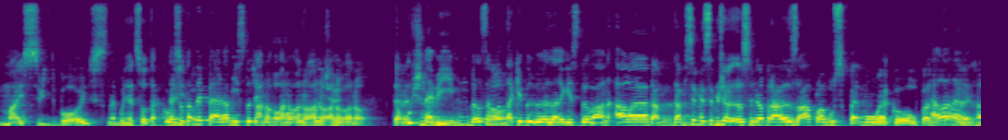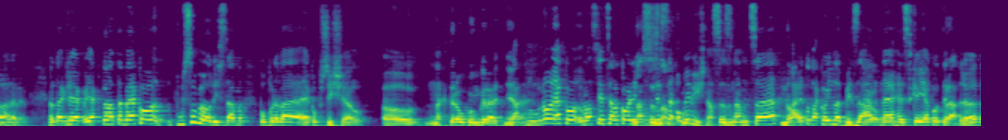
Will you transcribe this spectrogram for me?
My Sweet Boys, nebo něco takového. Tak jsou tam ty péra místo těch Ano, ano, ano, ano, ano, ano. To už nevím, byl jsem No. tam taky eh, zaregistrován, ale... Tam, tam si myslím, že jsem měl právě záplavu spamu jako úplně Hele, totální. nevím, hele, nevím. No takže jak, jak to na tebe jako působilo, když jsi tam poprvé jako přišel? Uh, na kterou konkrétně? Na, no jako vlastně celkově, když prostě se objevíš na seznamce No. a je to takovýhle bizárné, hezký jako Tinder,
